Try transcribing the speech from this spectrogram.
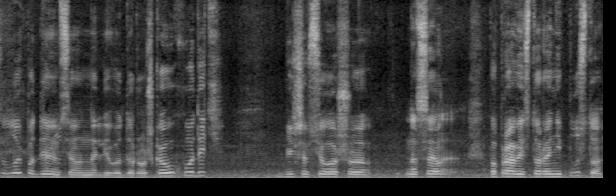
Село подивимося, наліво дорожка уходить. Більше всього, що на сел... по правій стороні пусто,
